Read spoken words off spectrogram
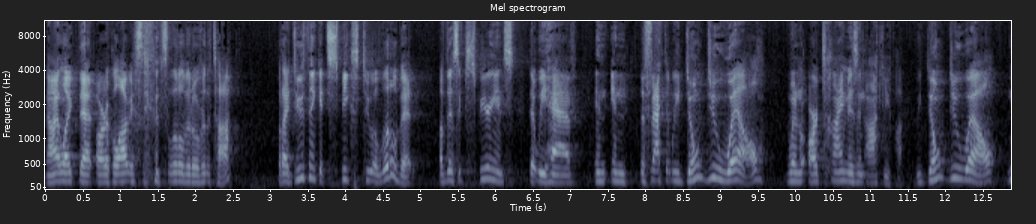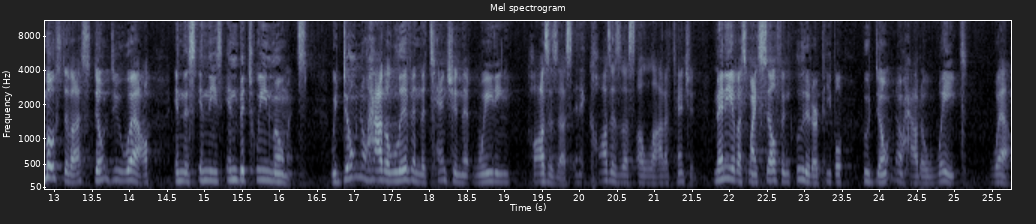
Now, I like that article. Obviously, it's a little bit over the top but I do think it speaks to a little bit of this experience that we have in, in the fact that we don't do well when our time isn't occupied. We don't do well, most of us don't do well in, this, in these in between moments. We don't know how to live in the tension that waiting causes us, and it causes us a lot of tension. Many of us, myself included, are people who don't know how to wait well.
